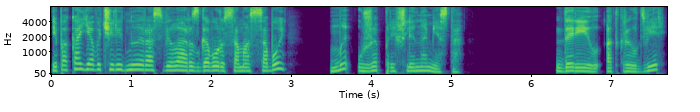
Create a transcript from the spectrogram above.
И пока я в очередной раз вела разговоры сама с собой, мы уже пришли на место. Дарил открыл дверь,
